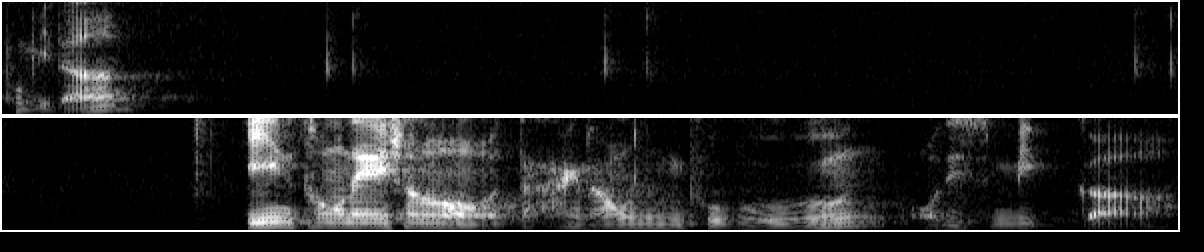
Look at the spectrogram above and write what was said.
봅니다. International 딱 나오는 부분 어디 있습니까?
